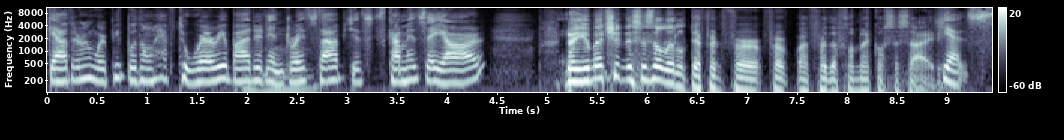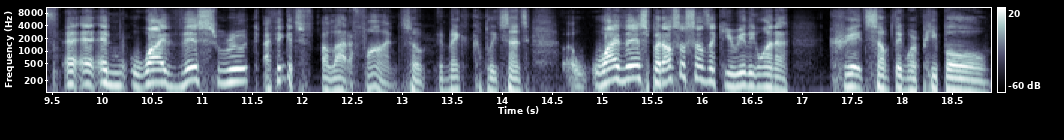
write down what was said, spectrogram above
gathering where people don't have to worry about it and dress up, just come as they are. now you mentioned this is a little different for for uh, for the flamenco society. Yes. A- a- And why this route? I think it's a lot of fun, so it makes complete sense. Uh, Why this? But also sounds like you really want to create something where people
